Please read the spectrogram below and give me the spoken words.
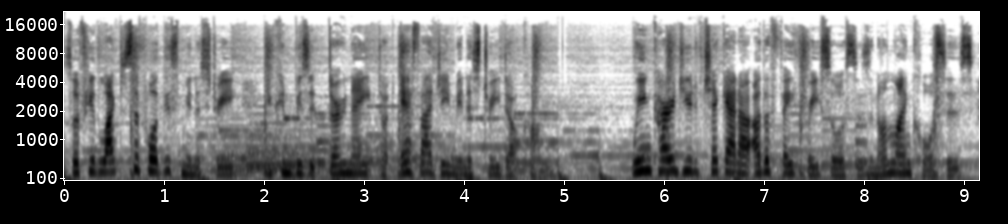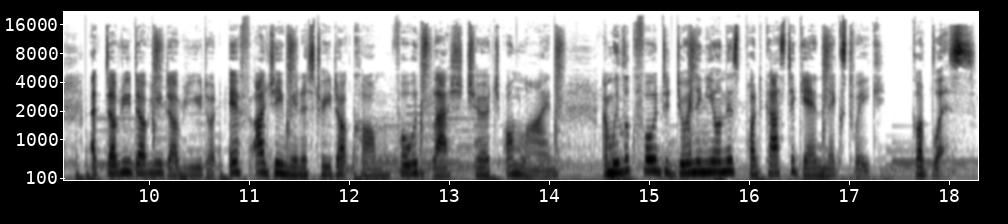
So if you'd like to support this ministry, you can visit donate.frgministry.com. We encourage you to check out our other faith resources and online courses at www.frgministry.com forward slash church online and we look forward to joining you on this podcast again next week. God bless.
